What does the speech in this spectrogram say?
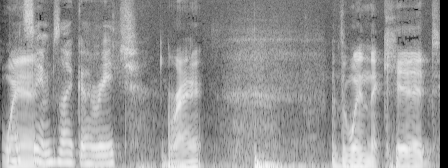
when that seems like a reach. right when the kid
